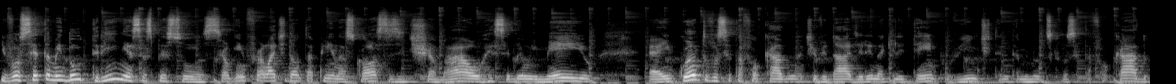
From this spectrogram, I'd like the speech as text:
E você também doutrine essas pessoas. Se alguém for lá te dar um tapinha nas costas e te chamar ou receber um e-mail, é, enquanto você está focado na atividade ali naquele tempo, 20, 30 minutos que você está focado,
